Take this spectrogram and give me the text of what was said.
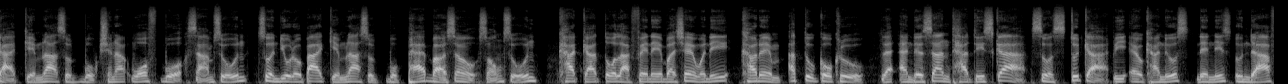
การ์ดเกมล่าสุดบุกชนะวอลฟบวก 3-0 ส่วนยูโรปาเกมล่าสุดบุกแพ้บาร์เซล2-0 คาดการ์ตัวหลักเฟเนบาเช่วันนี้ คาเรม อัตตูโกครู และแอนเดอร์สัน ทาติสกา ส่วนสตุตการ์ดบีเอลคานุส เดนิส อุนดาฟ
